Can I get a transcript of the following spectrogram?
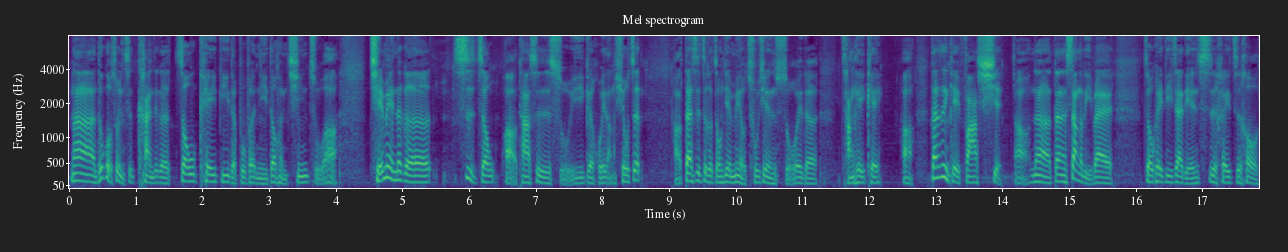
那如果说你是看这个周 K D 的部分，你都很清楚啊，前面那个。四周，好，它是属于一个回档修正，好，但是这个中间没有出现所谓的长黑 K，好，但是你可以发现啊，那当然上个礼拜周 K D 在连四黑之后，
